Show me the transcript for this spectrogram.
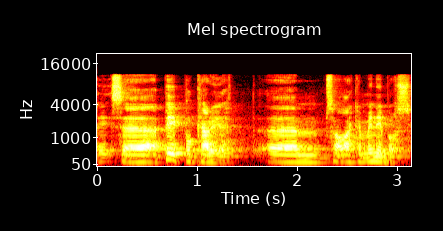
It's a people carrier, um, sort of like a minibus.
